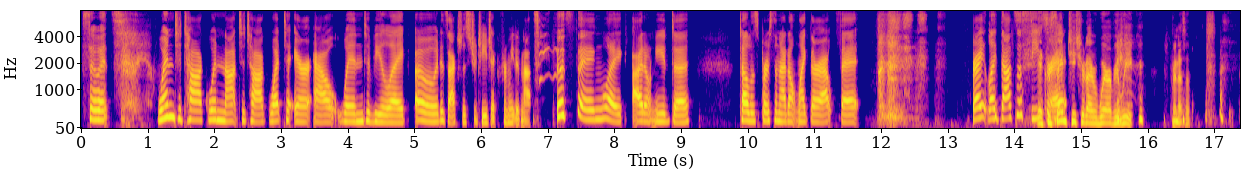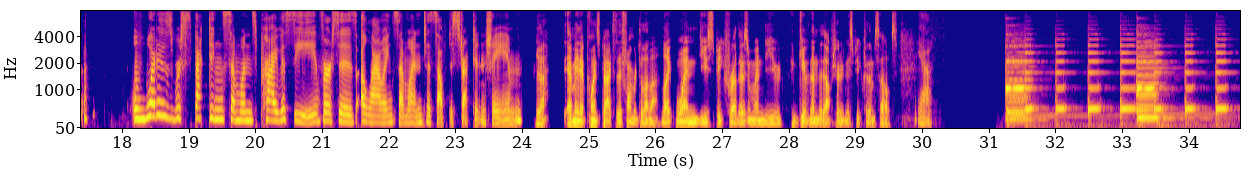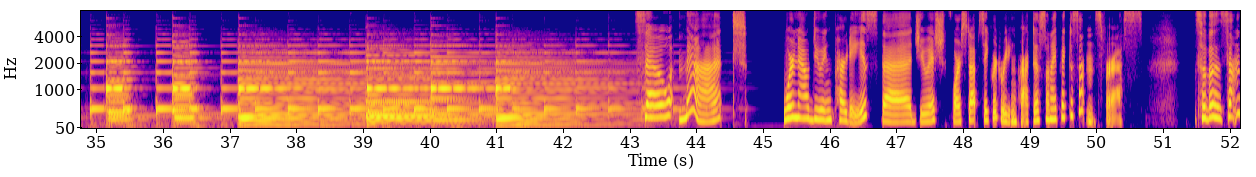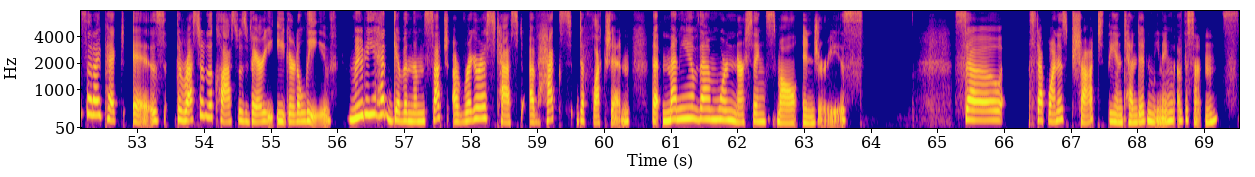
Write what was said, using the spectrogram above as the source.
so it's when to talk, when not to talk, what to air out, when to be like, oh, it is actually strategic for me to not say this thing. Like, I don't need to tell this person I don't like their outfit. right? Like, that's a secret. It's the same t shirt I wear every week. Vanessa. what is respecting someone's privacy versus allowing someone to self destruct in shame? I mean, it points back to the former dilemma. Like, when do you speak for others and when do you give them the opportunity to speak for themselves? Yeah. So, Matt, we're now doing Pardes, the Jewish four step sacred reading practice, and I picked a sentence for us. So, the sentence that I picked is The rest of the class was very eager to leave. Moody had given them such a rigorous test of hex deflection that many of them were nursing small injuries. So, step one is pshat, the intended meaning of the sentence.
